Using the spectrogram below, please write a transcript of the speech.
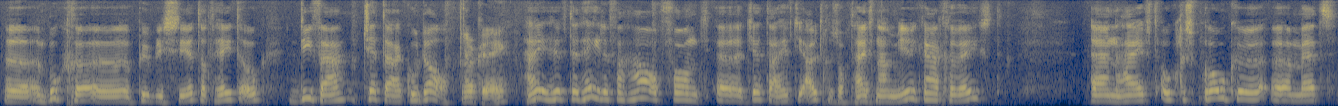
eh, een boek gepubliceerd. Dat heet ook Diva Jetta Goudal. Oké. Hij heeft het hele verhaal van eh Jetta heeft hij uitgezocht. Hij is naar Amerika geweest. En hij heeft ook gesproken met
